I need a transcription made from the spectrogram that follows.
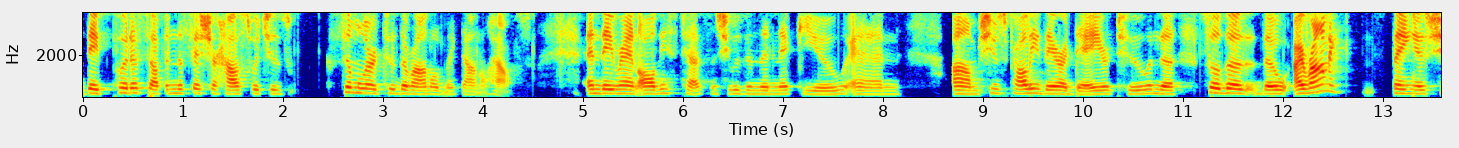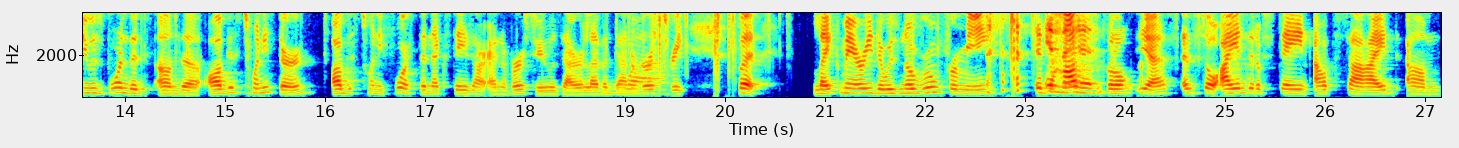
they put us up in the Fisher House, which is similar to the Ronald McDonald House, and they ran all these tests. And she was in the NICU, and um, she was probably there a day or two. And the so the the ironic thing is she was born the on the August twenty third, August twenty fourth. The next day is our anniversary. It was our eleventh Wow. anniversary, but. Like Mary, there was no room for me in the In the hospital. Yes, and so I ended up staying outside um,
